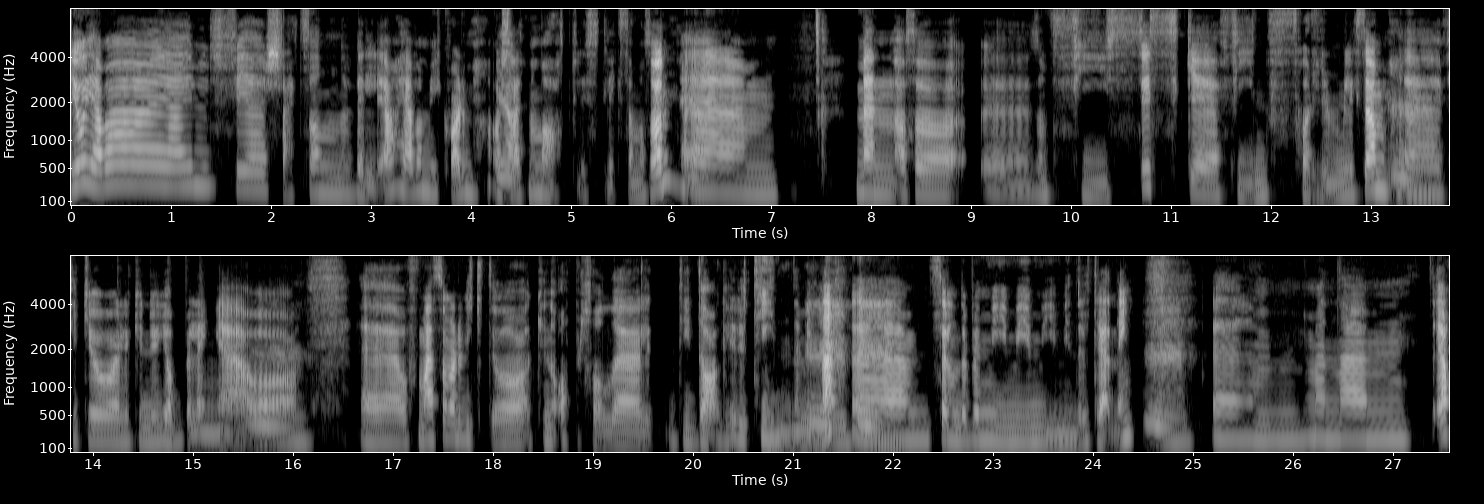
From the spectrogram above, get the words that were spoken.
Jo, jeg var Jeg, jeg sleit sånn veldig, ja. Jeg var mye kvalm og Ja. sleit med matlyst, liksom, og sånn. Ja. Um, men altså eh, sånn fysisk eh, fin form, liksom. Mm. Eh, fikk jo, eller kunne jo jobbe lenge og Mm. Eh, og for meg så var det viktig å kunne opprettholde de daglige rutinene mine. Mm, mm. Eh, selv om det ble mye, mye, mye mindre trening. Mm. Eh, men ja,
